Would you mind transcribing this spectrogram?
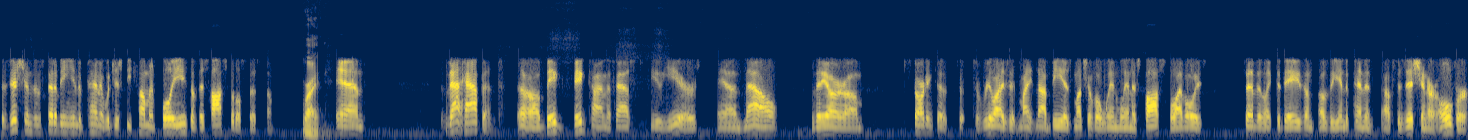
physicians, instead of being independent, would just become employees of this hospital system, Right. and that happened uh, big, big time the past few years, and now they are um, starting to, to to realize it might not be as much of a win-win as possible. I've always said that like the days of, the independent uh, physician are over,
